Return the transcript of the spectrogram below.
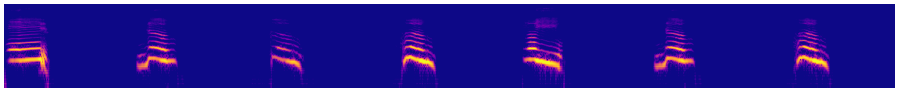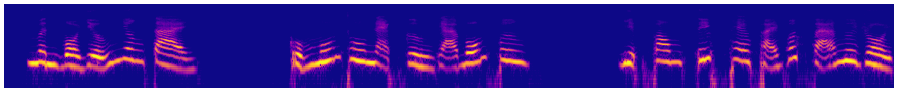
E Nương Cương Hơn Y Nương hơn Mình bồi dưỡng nhân tài Cũng muốn thu nạp cường giả bốn phương Dịch phong tiếp theo phải vất vả ngươi rồi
